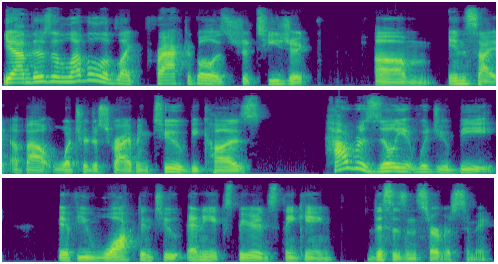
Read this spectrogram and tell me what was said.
Yeah, there's a level of like practical and strategic um, insight about what you're describing too, because how resilient would you be if you walked into any experience thinking this is in service to me?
